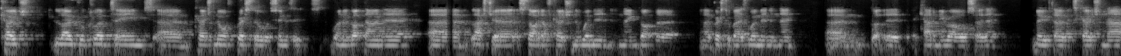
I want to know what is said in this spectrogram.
coached local club teams, um, coached North Bristol as soon as it's when I got down here. Um, last year, I started off coaching the women, and then got the uh, Bristol Bears women, and then um, got the academy role. So then moved over to coaching that.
